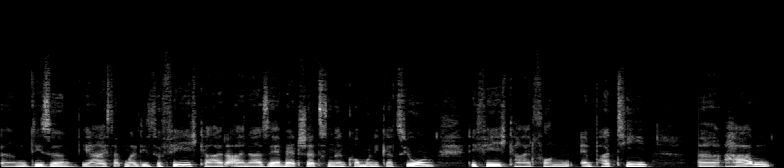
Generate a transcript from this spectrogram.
ähm, diese, ja, ich sag mal, diese Fähigkeit einer sehr wertschätzenden Kommunikation, die Fähigkeit von Empathie äh, haben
